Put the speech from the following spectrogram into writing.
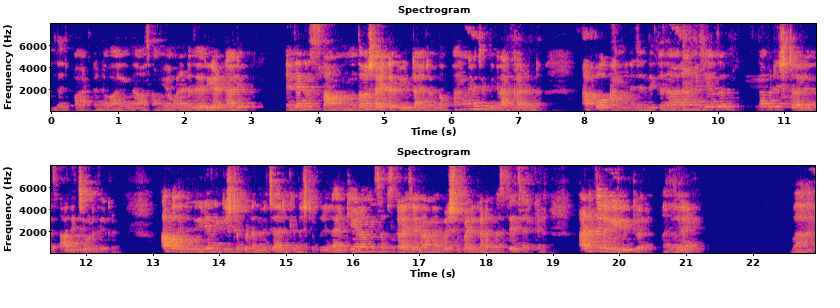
എന്താ വായിന്ന് ആ സമയം രണ്ട് തെറി കേട്ടാൽ എനിക്കങ്ങനെ സന്തോഷമായിട്ട് കിട്ടായിരുന്നു അങ്ങനെ ചിന്തിക്കുന്ന ആൾക്കാരുണ്ട്. അപ്പോൾ അങ്ങനെ ചിന്തിക്കുന്നവരാണെങ്കിൽ അത് അവരുടെ ഇഷ്ടമല്ലേ? സാധിച്ചു കൊടുത്തേക്കണം അപ്പോൾ എന്റെ വീഡിയോ നിങ്ങൾക്ക് ഇഷ്ടപ്പെട്ടെന്ന് വിചാരിക്കുന്നു. ഇഷ്ടപ്പെട്ട് ലൈക്ക് ചെയ്യണം സബ്സ്ക്രൈബ് ചെയ്യണം മെമ്പർഷിപ്പ് എടുക്കണം മെസ്സേജ് അയക്കണം. അടുത്തൊരു വീഡിയോ ഇട്ട് വരാം. അതുവരെ ബായ്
